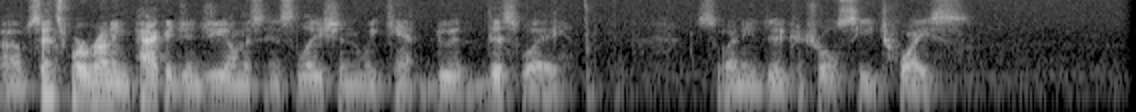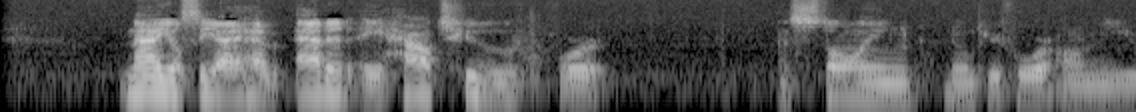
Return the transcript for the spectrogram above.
Um, since we're running package ng on this installation, we can't do it this way. So I need to Control C twice. Now you'll see I have added a how-to for installing GNOME 3.4 on the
